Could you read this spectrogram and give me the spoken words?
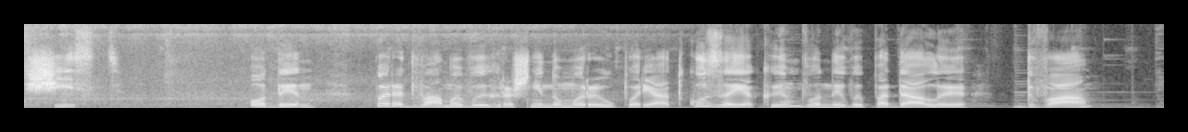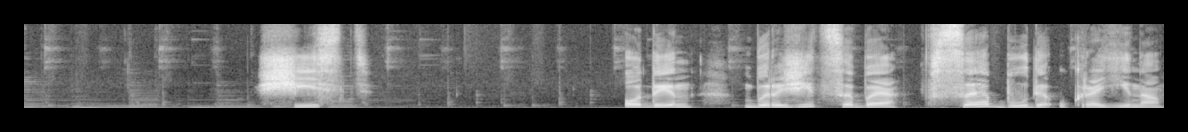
Шість. Один. Перед вами виграшні номери у порядку, за яким вони випадали. Два. Шість. Один. Бережіть себе. Все буде Україна.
